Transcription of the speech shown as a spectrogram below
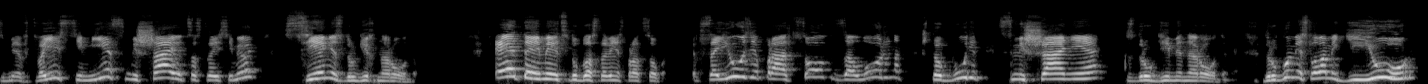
в твоей семье смешаются с твоей семьей семьи с других народов. Это имеется в виду благословение с праотцов. В союзе праотцов заложено, что будет смешание с другими народами. Другими словами, гиюр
